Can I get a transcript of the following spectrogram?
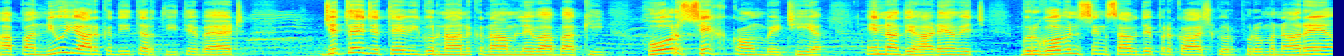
ਆਪਾਂ ਨਿਊਯਾਰਕ ਦੀ ਧਰਤੀ ਤੇ ਬੈਠ ਜਿੱਥੇ ਜਿੱਥੇ ਵੀ ਗੁਰੂ ਨਾਨਕ ਨਾਮ ਲੇਵਾ, ਬਾਕੀ ਹੋਰ ਸਿੱਖ ਕੌਮ ਬੈਠੀ ਆ, ਇਹਨਾਂ ਦਿਹਾੜਿਆਂ ਵਿੱਚ ਗੁਰੂ ਗੋਬਿੰਦ ਸਿੰਘ ਸਾਹਿਬ ਦੇ ਪ੍ਰਕਾਸ਼ ਗੁਰਪੁਰਬ ਮਨਾ ਰਹੇ ਆ।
